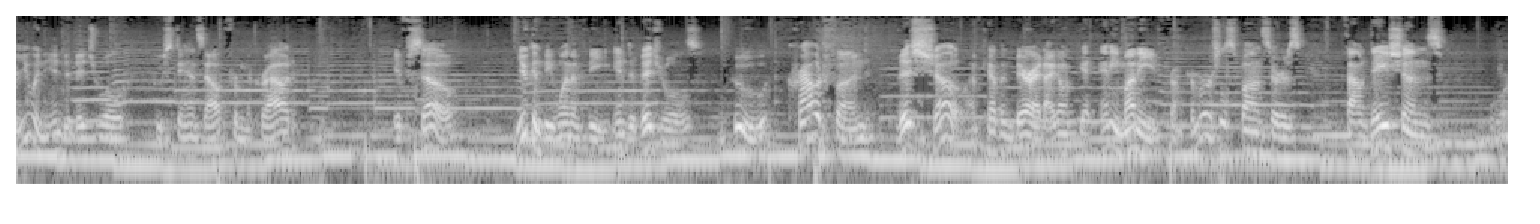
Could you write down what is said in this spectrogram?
you an individual who stands out from the crowd? If so, you can be one of the individuals who crowdfund this show. I'm Kevin Barrett. I don't get any money from commercial sponsors, foundations, or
